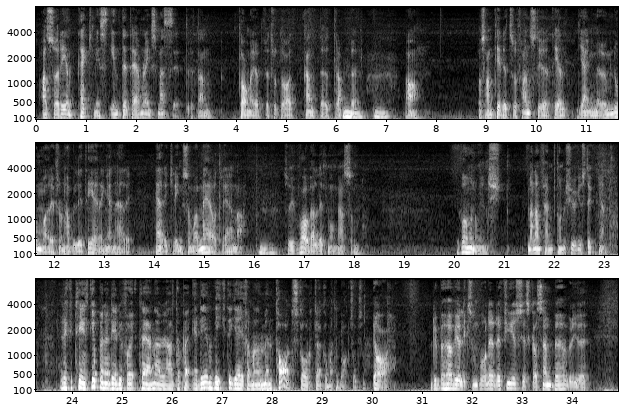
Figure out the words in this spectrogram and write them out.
alltså rent tekniskt, inte tävlingsmässigt. Utan ta mig upp för trottoarkanter, trappor. Ja. Och samtidigt så fanns det ju ett helt gäng med ungdomar från habiliteringen här, i, här i kring som var med och tränade. Så vi var väldigt många som... Vi var nog en, mellan 15 och 20 stycken. Rekryteringsgruppen är det du får träna och allt det på. Är det en viktig grej för att man mentalt ska orka komma tillbaka också? Ja, du behöver ju liksom både det fysiska och sen behöver du ju...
